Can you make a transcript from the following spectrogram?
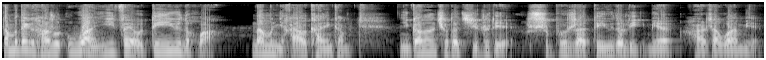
那么这个函数万一再有定义域的话，那么你还要看一看你刚刚求的极值点是不是在定义域的里面还是在外面，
